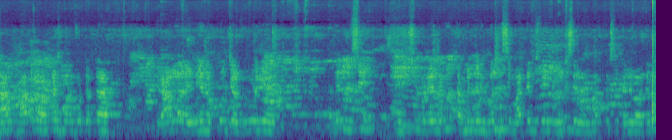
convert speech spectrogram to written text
ನಾಲ್ಕು ಮಾತ್ರ ಅವಕಾಶ ಮಾಡಿಕೊಟ್ಟಂಥ ಗ್ರಾಮ ಏನು ಪೂಜೆ ಗುರುಗಳಿಗೆ ಅಭಿನಂದಿಸಿ ಯಶಸ್ವಿ ಪಡೆಯಲು ತಮ್ಮೆಲ್ಲರಿಗೂ ವಂದಿಸಿ, ಮಾಧ್ಯಮ ಸ್ನೇಹಿತರು ವಂದಿಸಿ ನನ್ನ ಮಾತುಕತೆ ಧನ್ಯವಾದಗಳು.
